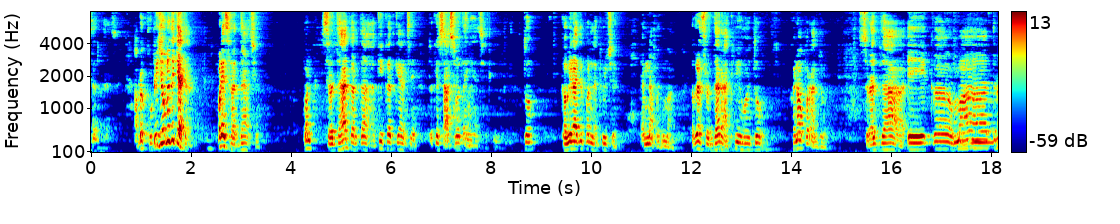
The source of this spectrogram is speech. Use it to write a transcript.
શ્રદ્ધા છે. આપણે ખોટી જેવું નથી કહેતા, પણ એ શ્રદ્ધા છે. પણ શ્રદ્ધા કરતા હકીકત ક્યાં છે? તો કે શાશ્વત અહીંયા છે. તો કવિરાજે પણ લખ્યું છે એમના પદમાં, અગર શ્રદ્ધા રાખવી હોય તો ઘણા ઉપર રાખજો શ્રદ્ધા એક માત્ર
